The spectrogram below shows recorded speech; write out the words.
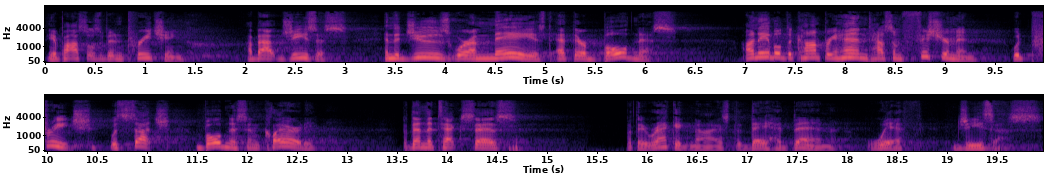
The apostles have been preaching about Jesus, and the Jews were amazed at their boldness, unable to comprehend how some fishermen would preach with such boldness and clarity. But then the text says, but they recognized that they had been with Jesus.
